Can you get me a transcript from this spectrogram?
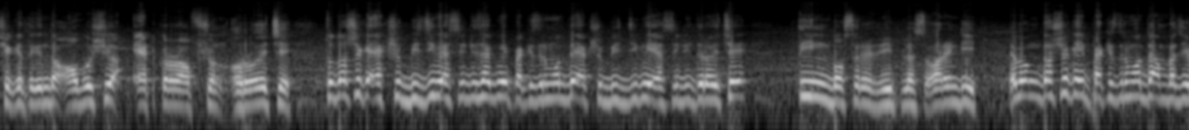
সেক্ষেত্রে কিন্তু অবশ্যই অ্যাড করার অপশন রয়েছে। তো দর্শক, একশো বিশ জিবি অ্যাসিডি থাকবে প্যাকেজের মধ্যে। একশো বিশ জিবি অ্যাসিডিতে রয়েছে তিন বছরের রিপ্লেস ওয়ারেন্টি এবং দর্শক, এই প্যাকেজের মধ্যে আমরা যে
